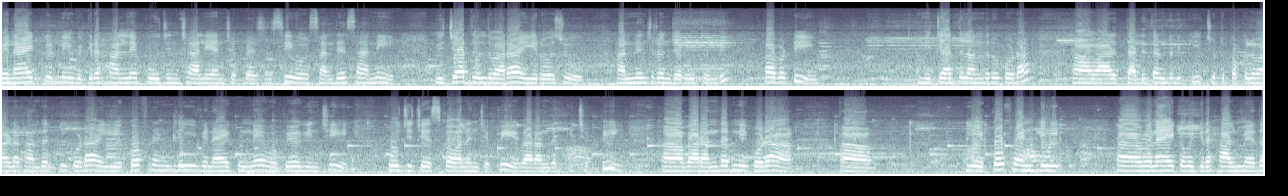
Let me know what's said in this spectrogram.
వినాయకుడిని విగ్రహాలనే పూజించాలి అని చెప్పేసి ఓ సందేశాన్ని విద్యార్థుల ద్వారా ఈరోజు అందించడం జరుగుతుంది. కాబట్టి విద్యార్థులందరూ కూడా వారి తల్లిదండ్రులకి చుట్టుపక్కల వాళ్ళకి అందరికీ కూడా ఈ ఎకో ఫ్రెండ్లీ వినాయకుడినే ఉపయోగించి పూజ చేసుకోవాలని చెప్పి వారందరికీ చెప్పి వారందరినీ కూడా ఆ, ఈ ఎకో ఫ్రెండ్లీ వినాయక విగ్రహాల మీద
